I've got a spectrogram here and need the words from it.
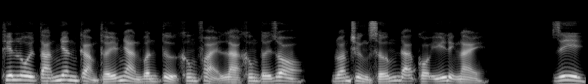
thiên lôi tán nhân cảm thấy nhàn vân tử không phải là không tới do, đoán chừng sớm đã có ý định này. Gì?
